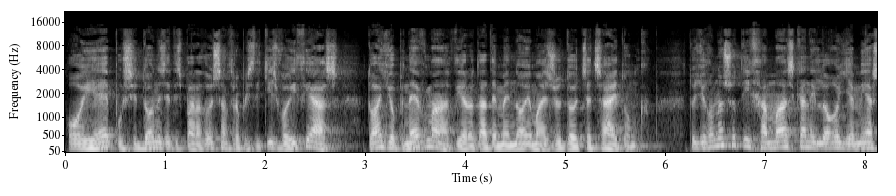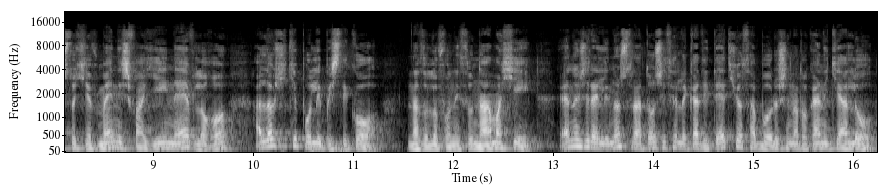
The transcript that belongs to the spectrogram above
ο ΙΕ που συντόνιζε τις παραδόσεις ανθρωπιστικής βοήθειας, το Άγιο Πνεύμα, διαρωτάτε με νόημα Ζούντο Τσετσάιτουγκ. Το γεγονός ότι η Χαμάς κάνει λόγο για μια στοχευμένη σφαγή είναι εύλογο, αλλά όχι και πολύ πιστικό. Να δολοφονηθούν άμαχοι. Ενώ ο Ισραηλινός στρατός ήθελε κάτι τέτοιο, θα μπορούσε να το κάνει και αλλού.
